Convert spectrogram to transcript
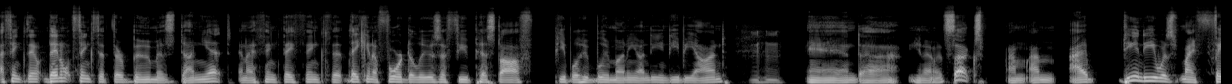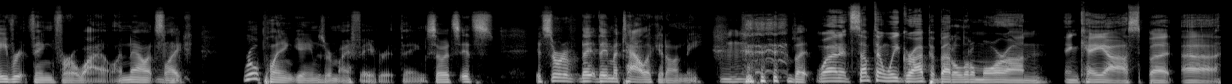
I think they they don't think that their boom is done yet, and I think they think that they can afford to lose a few pissed off people who blew money on D and D Beyond Mhm. and uh, you know it sucks. I'm I'm I D and D was my favorite thing for a while, and now it's Mhm. like role playing games are my favorite thing. So it's it's it's sort of they they Metallica'd it on me, Mhm. but Well, and it's something we gripe about a little more on in chaos, but uh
